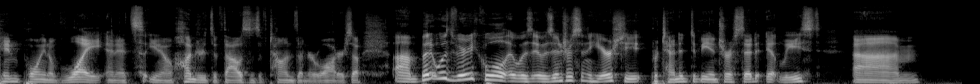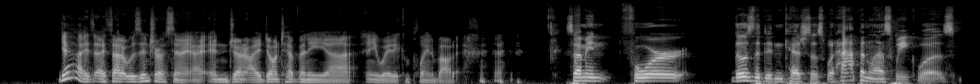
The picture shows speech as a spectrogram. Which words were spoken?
pinpoint of light and it's you know hundreds of thousands of tons underwater. So um, but it was very cool. It was it was interesting to hear. She pretended to be interested at least. Um, yeah I, I, thought it was interesting. I, I in general i don't have any uh, any way to complain about it. So i mean for those that didn't catch this what happened last week was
